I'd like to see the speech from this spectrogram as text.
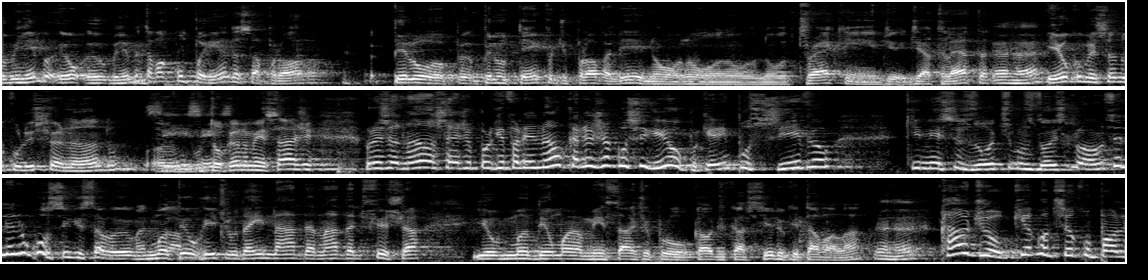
eu me lembro, eu, eu me lembro, eu tava acompanhando essa prova pelo, pelo, pelo tempo de prova ali no, no, no, no tracking de, de atleta. Aham. Eu começando com o Luiz Fernando, Sim, eu- sim, tocando mensagem. O Luiz, não, Sérgio, porque eu falei, não, cara, ele já conseguiu, porque era impossível que nesses últimos dois quilômetros ele não consiga sabe, manter tá. o ritmo, daí nada, nada de fechar. E eu mandei uma mensagem pro Cláudio Castilho, que tava lá. Aham. Cláudio, o que aconteceu com o Paulo?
